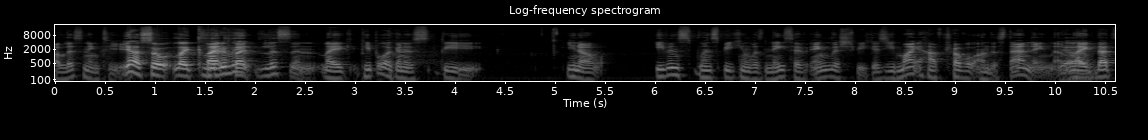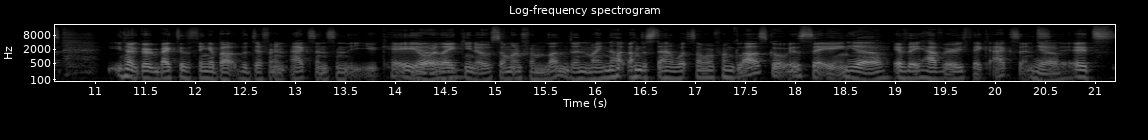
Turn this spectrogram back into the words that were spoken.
are listening to you. yeah. So like but literally, but listen, like people are gonna be, you know, even when speaking with native English speakers, you might have trouble understanding them. Yeah. Like that's. You know, going back to the thing about the different accents in the UK, or like, you know, someone from London might not understand what someone from Glasgow is saying yeah, if they have very thick accents. Yeah. It's,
